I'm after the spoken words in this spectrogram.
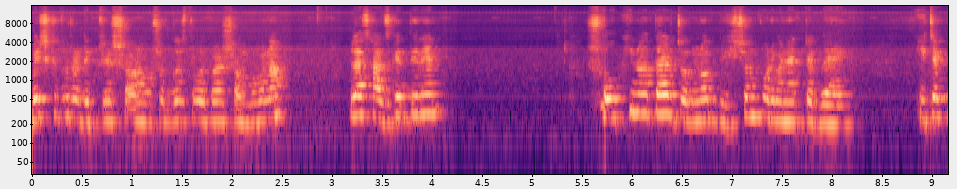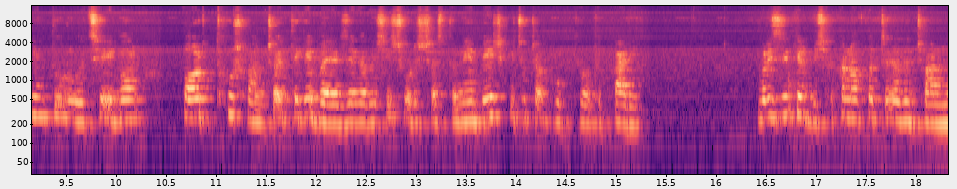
বেশ কিছুটা ডিপ্রেশন অবসরগ্রস্ত হয়ে পড়ার সম্ভাবনা। প্লাস আজকের দিনে শৌখিনতার জন্য ভীষণ পরিমাণে একটা ব্যয়। এটা কিন্তু রয়েছে এবং অর্থ সঞ্চয় থেকে ব্যয়ের জায়গা বেশি, শরীর স্বাস্থ্য নিয়ে বেশ কিছুটা ভুগতে হতে পারে। বৃশ্চিকের বিশাখা নক্ষত্রে যাদের জন্ম।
